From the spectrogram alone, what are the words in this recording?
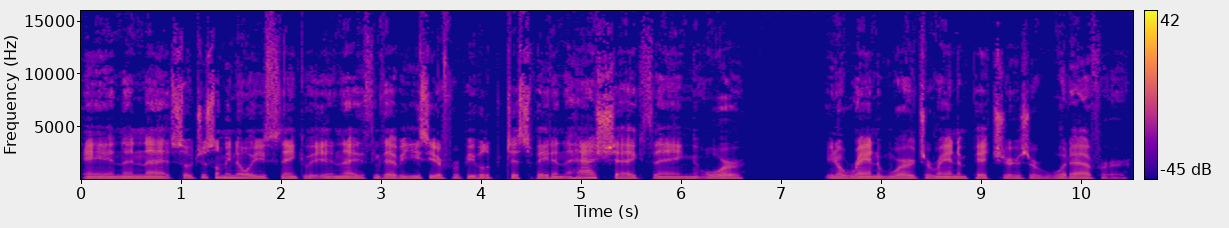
and then that, so just let me know what you think. And I think that'd be easier for people to participate in the hashtag thing or, you know, random words or random pictures or whatever.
